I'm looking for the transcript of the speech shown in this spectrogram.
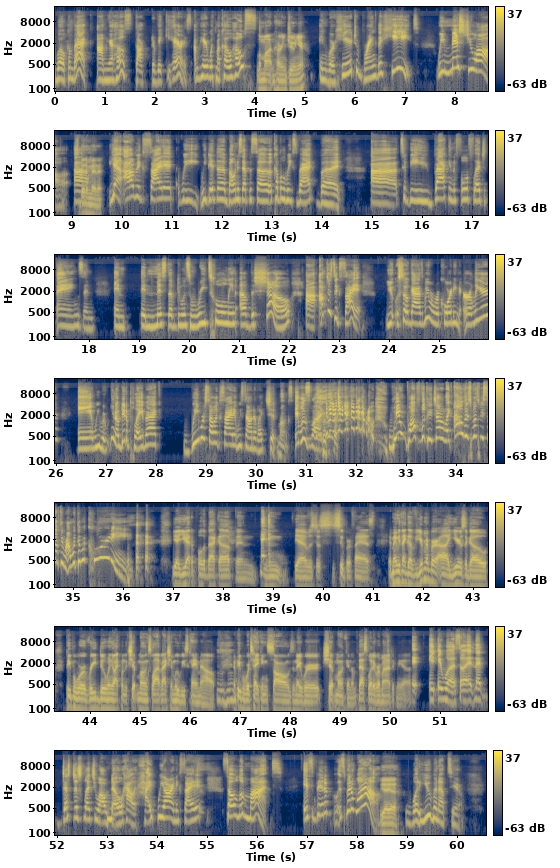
Welcome back. I'm your host, Dr. Vicki Harris. I'm here with my co-host, Lamont Hearn Jr. and we're here to bring the heat. We missed you all. It's been a minute. yeah, I'm excited. We we did the bonus episode a couple of weeks back, but uh to be back in the full fledged things and and in the midst of doing some retooling of the show, uh, I'm just excited. You so guys, we were recording earlier and we were, you know, did a playback. We were so excited, we sounded like chipmunks. It was like we both looked at each other like, oh, there must be something wrong with the recording. yeah, you had to pull it back up, and even yeah, it was just super fast. It made me think of you remember uh, years ago, people were redoing like when the Chipmunks live action movies came out, Mhm. and people were taking songs and they were chipmunking them. That's what it reminded me of. it, it, it was. So it, that just just let you all know how hype we are and excited. So Lamont, it's been a it's been a while. Yeah, yeah. What have you been up to?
